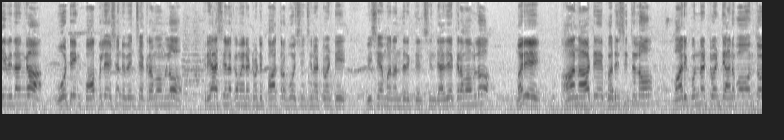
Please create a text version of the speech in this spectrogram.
ఈ విధంగా ఓటింగ్ పాపులేషన్ పెంచే క్రమంలో క్రియాశీలకమైనటువంటి పాత్ర పోషించినటువంటి విషయం మనందరికి తెలిసింది. అదే క్రమంలో మరి ఆనాటి పరిస్థితిలో వారికి ఉన్నటువంటి అనుభవంతో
